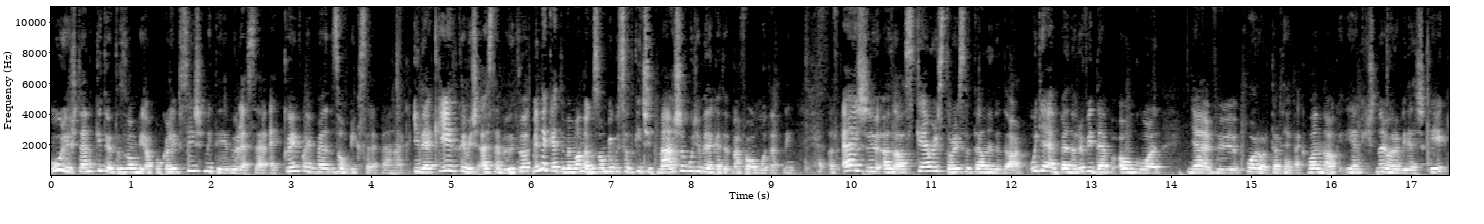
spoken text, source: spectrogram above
Úristen, kitört a zombi apokalipszis, mit évő leszel? Egy könyv, amiben zombik szerepelnek. Ide két könyv is eszembe jutott. Mind a kettőben vannak zombik, viszont kicsit mások, úgyhogy mind a kettőt már fogom mutatni. Az első az a Scary Stories to Tell in the Dark. Ugye ebben a rövidebb angol nyelvű horror történetek vannak, ilyen kis nagyon rövideskék,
